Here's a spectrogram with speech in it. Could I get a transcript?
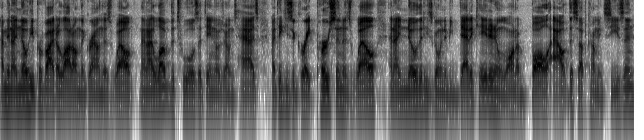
I mean, I know he provided a lot on the ground as well, and I love the tools that Daniel Jones has. I think he's a great person as well, and I know that he's going to be dedicated and want to ball out this upcoming season.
